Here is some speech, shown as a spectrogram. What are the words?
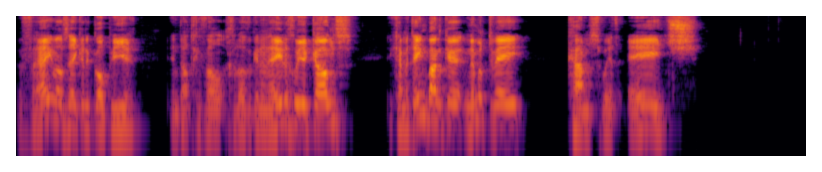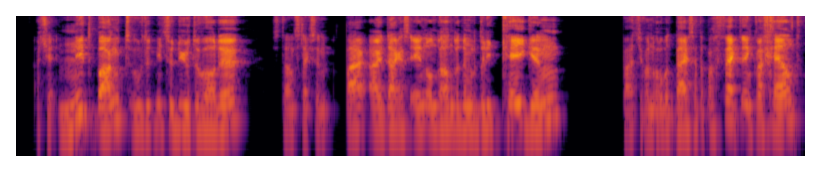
vrijwel zeker de kop hier. In dat geval geloof ik in een hele goede kans. Ik ga meteen banken nummer 2, comes with age. Als je niet bangt, hoeft het niet zo duur te worden. Er staan slechts een paar uitdagers in, onder andere nummer 3 Kagan. Paardje van Robert Bij staat er perfect in qua geld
